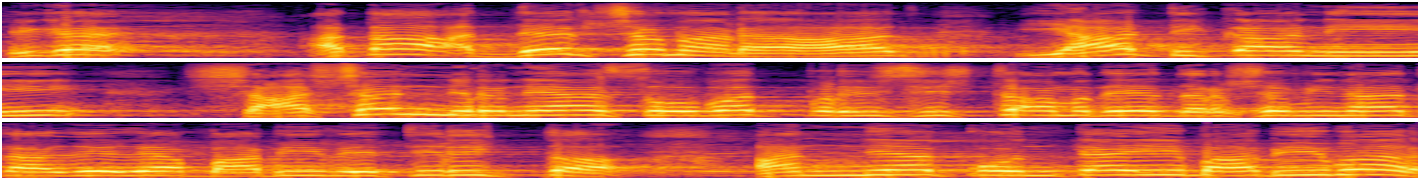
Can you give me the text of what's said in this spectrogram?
ठीक आहे? आता अध्यक्ष महाराज या ठिकाणी शासन निर्णयासोबत परिशिष्टामध्ये दर्शविण्यात आलेल्या बाबी व्यतिरिक्त अन्य कोणत्याही बाबीवर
